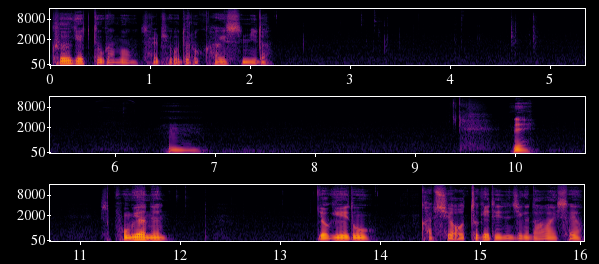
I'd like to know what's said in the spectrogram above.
크게 뜨고 한번 살펴보도록 하겠습니다. 음. 네. 보면은 여기에도 값이 어떻게 되는지가 나와 있어요.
